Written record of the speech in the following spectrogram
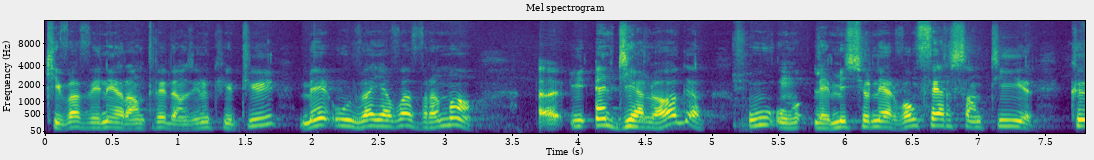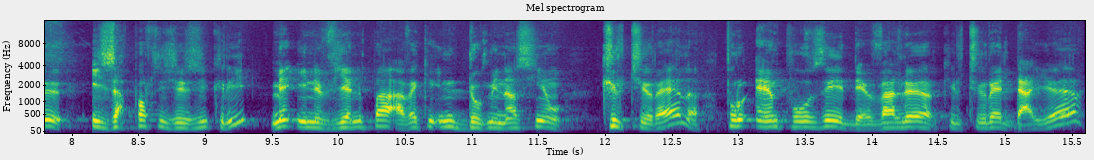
qui va venir rentrer dans une culture, mais où il va y avoir vraiment euh, un dialogue où les missionnaires vont faire sentir qu'ils apportent Jésus-Christ, mais ils ne viennent pas avec une domination culturelle pour imposer des valeurs culturelles d'ailleurs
